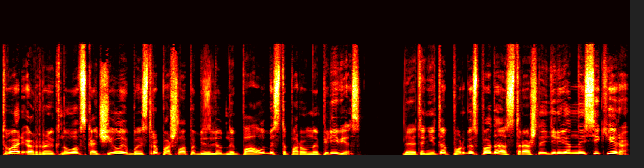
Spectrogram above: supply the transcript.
Тварь рыкнула, вскочила и быстро пошла по безлюдной палубе с топором наперевес. Да это не топор, господа, а страшная деревянная секира,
